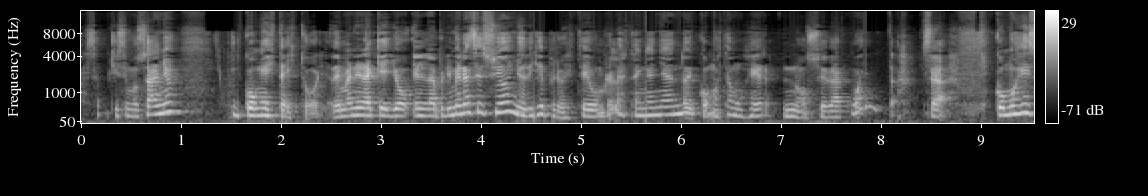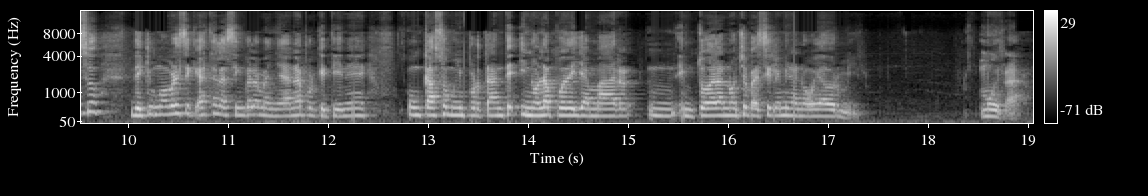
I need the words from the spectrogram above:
hace muchísimos años y con esta historia. De manera que yo en la primera sesión yo dije, pero este hombre la está engañando y cómo esta mujer no se da cuenta. O sea, ¿cómo es eso de que un hombre se queda hasta las 5 de la mañana porque tiene un caso muy importante y no la puede llamar mm, en toda la noche para decirle, mira, no voy a dormir? Muy raro.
